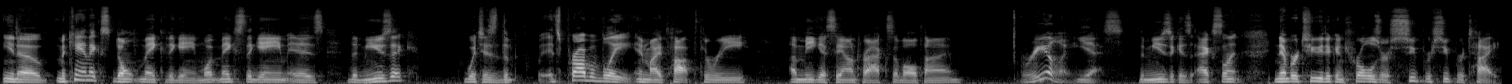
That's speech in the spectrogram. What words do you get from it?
you know mechanics don't make the game. What makes the game is the music which is the it's probably in my top three amiga soundtracks of all time Really? Yes, the music is excellent. Number two, the controls are super super tight.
